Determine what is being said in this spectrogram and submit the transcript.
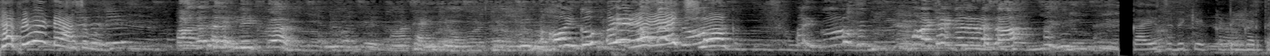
हॅपी बर्थडे असं बोल. पागल झालं नीट कर थँक्यू. गाईज तिथे केक कटिंग करते.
